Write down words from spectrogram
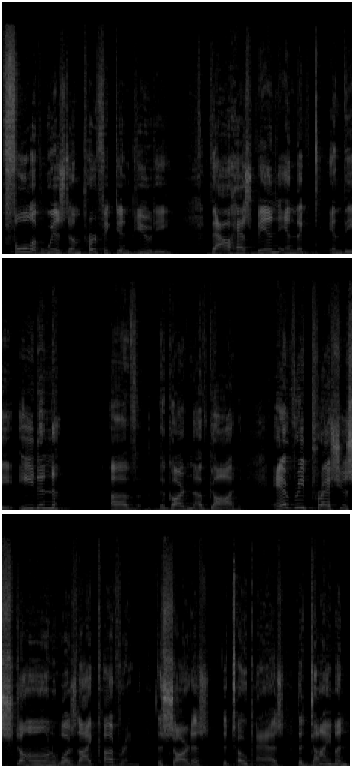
full of wisdom, perfect in beauty. Thou hast been in the in the Eden of the garden of God. Every precious stone was thy covering the sardius, the topaz, the diamond,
